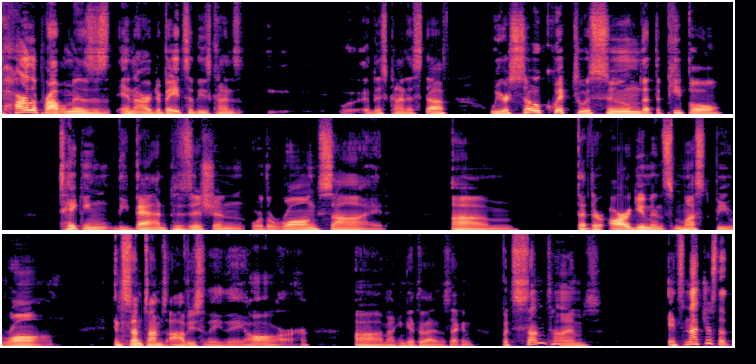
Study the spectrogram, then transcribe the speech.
part of the problem is, is in our debates of these kinds this kind of stuff we are so quick to assume that the people taking the bad position or the wrong side um that their arguments must be wrong and sometimes obviously they are um i can get to that in a second but sometimes it's not just that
